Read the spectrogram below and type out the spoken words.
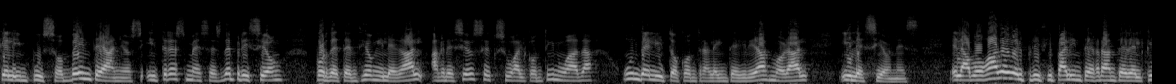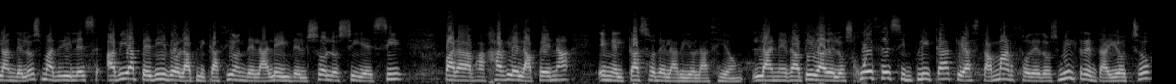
que le impuso 20 años y 3 meses de prisión por detención ilegal, agresión sexual continuada, un delito contra la integridad moral y lesiones. El abogado del principal integrante del clan de los Madriles había pedido la aplicación de la ley del solo sí es sí para bajarle la pena en el caso de la violación. La negativa de los jueces implica que hasta marzo de 2038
